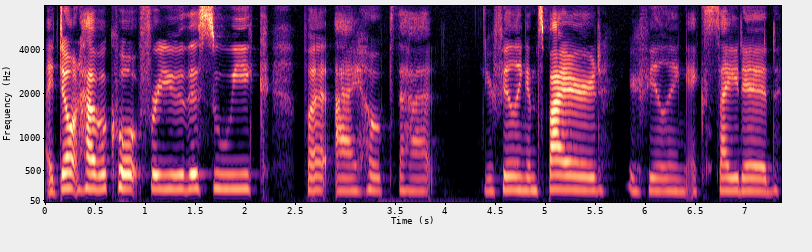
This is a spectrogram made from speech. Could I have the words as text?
I don't have a quote for you this week, but I hope that you're feeling inspired, you're feeling excited,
